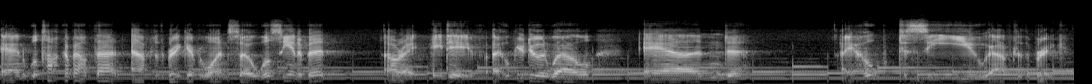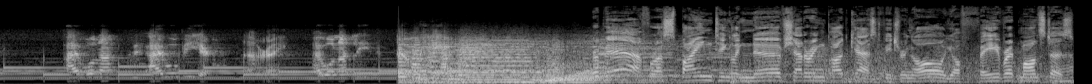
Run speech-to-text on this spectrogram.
and we'll talk about that after the break, everyone. So we'll see you in a bit. All right. Hey, Dave. I hope you're doing well, and I hope to see you after the break. I will not. I will be here. All right. I will not leave. Okay. Prepare for a spine tingling, nerve shattering podcast featuring all your favorite monsters.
